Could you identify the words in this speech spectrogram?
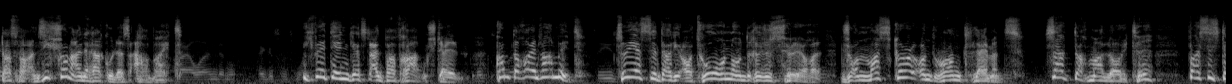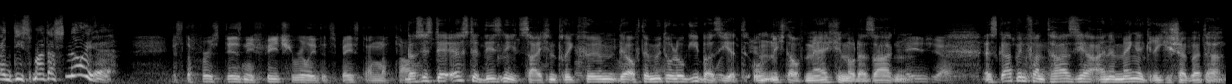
Das war an sich schon eine Herkulesarbeit. Ich werde Ihnen jetzt ein paar Fragen stellen. Kommt doch einfach mit. Zuerst sind da die Autoren und Regisseure, John Musker und Ron Clements. Sagt doch mal, Leute, was ist denn diesmal das Neue? Das ist der erste Disney-Zeichentrickfilm, der auf der Mythologie basiert und nicht auf Märchen oder Sagen. Es gab in Fantasia eine Menge griechischer Götter,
